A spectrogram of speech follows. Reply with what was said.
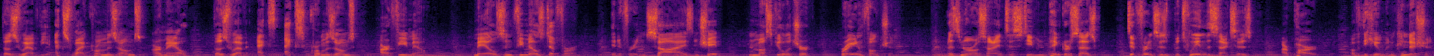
those who have the XY chromosomes are male, those who have XX chromosomes are female. Males and females differ. They differ in size and shape and musculature, brain function. As neuroscientist Steven Pinker says, differences between the sexes are part of the human condition.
